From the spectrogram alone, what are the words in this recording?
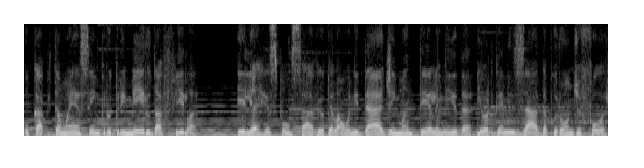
O capitão é sempre o primeiro da fila. Ele é responsável pela unidade em mantê-la unida e organizada por onde for.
